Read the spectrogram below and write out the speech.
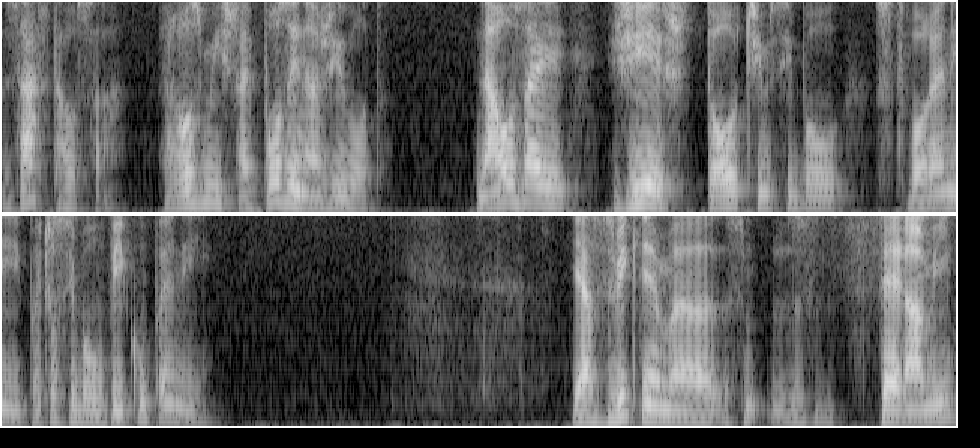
zastav sa, rozmýšľaj, pozri na život. Naozaj žiješ to, čím si bol stvorený? Prečo si bol vykúpený? Ja zvyknem eh, s, s cerami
